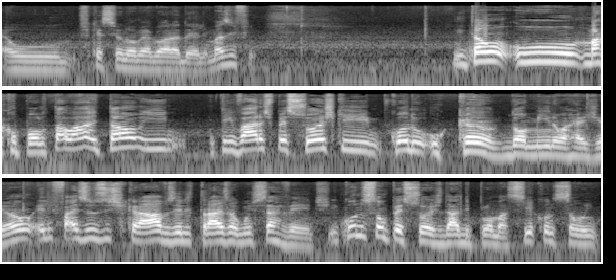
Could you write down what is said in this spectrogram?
É o, esqueci o nome agora dele, mas enfim. Então o Marco Polo tá lá e tal, e tem várias pessoas que, quando o Khan domina uma região, ele faz os escravos, ele traz alguns serventes. E quando são pessoas da diplomacia, quando são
